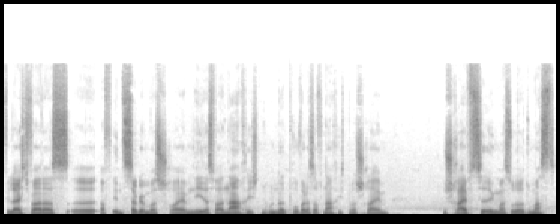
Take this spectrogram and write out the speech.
Vielleicht war das äh, auf Instagram was schreiben. Nee, das war Nachrichten. 100 Pro war das auf Nachrichten was schreiben. Du schreibst hier irgendwas oder du machst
